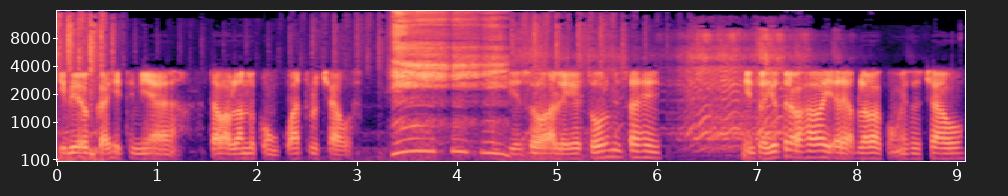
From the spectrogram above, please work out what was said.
Y veo que ahí tenía, estaba hablando con cuatro chavos. Empiezo a leer todos los mensajes. Mientras yo trabajaba y hablaba con esos chavos,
